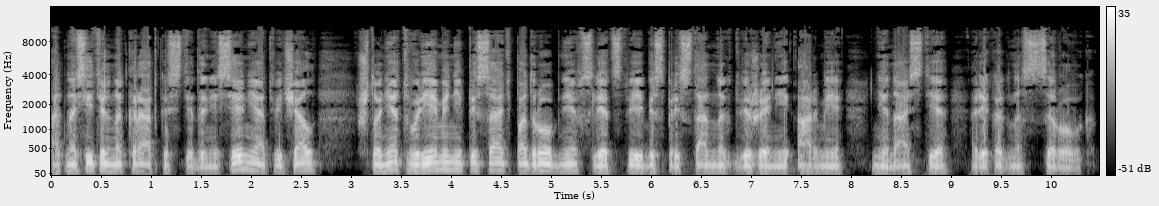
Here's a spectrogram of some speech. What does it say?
Относительно краткости донесения отвечал, что нет времени писать подробнее вследствие беспрестанных движений армии, ненастья, рекогносцировок.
